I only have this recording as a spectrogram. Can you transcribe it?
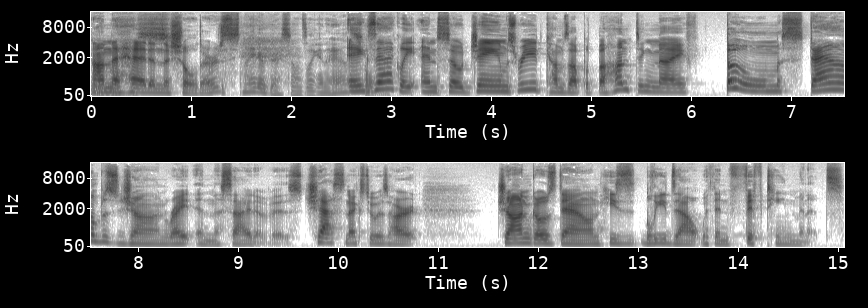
on the head this. and the shoulders. The Snyder guy sounds like an asshole. Exactly. And so James Reed comes up with the hunting knife, boom, stabs John right in the side of his chest next to his heart. John goes down. He bleeds out within 15 minutes.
